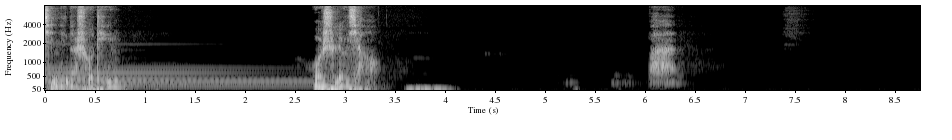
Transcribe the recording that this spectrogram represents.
谢谢您的收听，我是刘晓。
